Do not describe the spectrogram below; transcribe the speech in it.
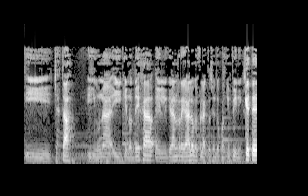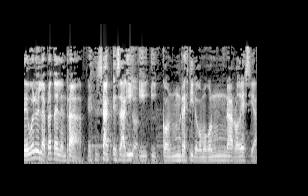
y ya está. Y una y que nos deja el gran regalo que fue la actuación de Joaquín Phoenix. Que te devuelve la plata de la entrada. Exact- Exacto. Y, y- y con un restito, como con una rodecia.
